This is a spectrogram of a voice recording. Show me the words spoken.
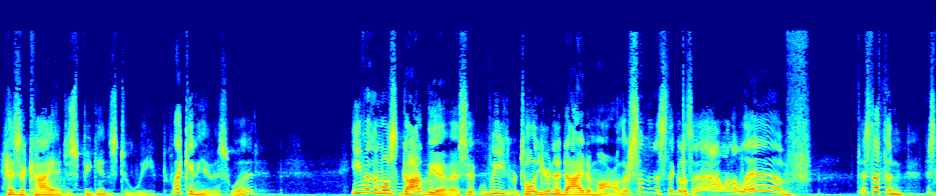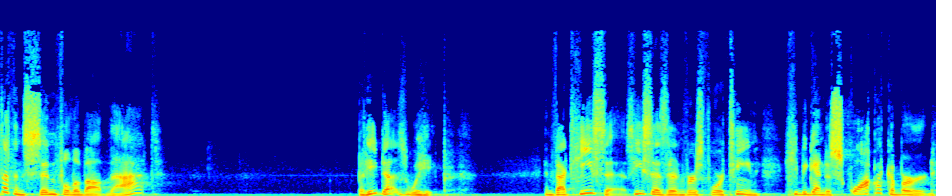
Hezekiah just begins to weep, like any of us would. Even the most godly of us, if we were told you're going to die tomorrow, there's something that goes, ah, I want to live. There's nothing, there's nothing sinful about that. But he does weep. In fact, he says, he says there in verse 14, he began to squawk like a bird.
